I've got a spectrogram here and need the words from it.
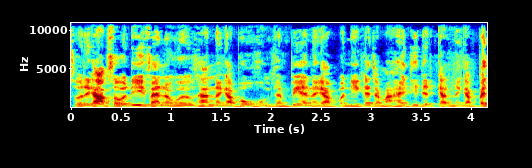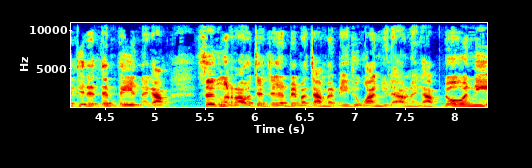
สวัสดีครับ สวัสดีแฟนของทุกท่านนะครับพวกผมแชมเปี้ยนนะครับวันนี้ก็จะมาให้ทีเด็ดกันนะครับเป็นทีเด็ดเต็มตีนนะครับซึ่งเราจะเจอกันเป็นประจำแบบนี้ทุกวันอยู่แล้วนะครับโดยวันนี้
